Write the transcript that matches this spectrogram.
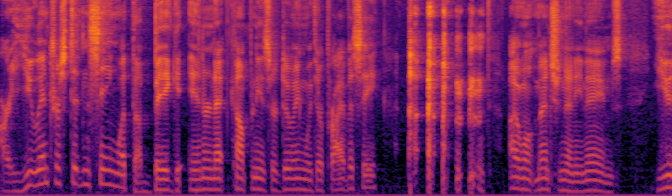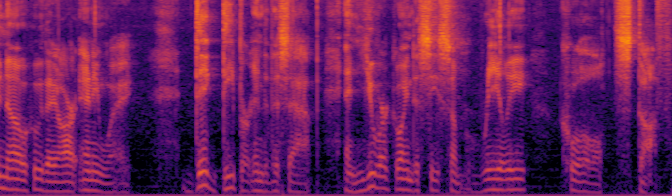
Are you interested in seeing what the big internet companies are doing with your privacy? I won't mention any names. You know who they are anyway. Dig deeper into this app and you are going to see some really cool stuff.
